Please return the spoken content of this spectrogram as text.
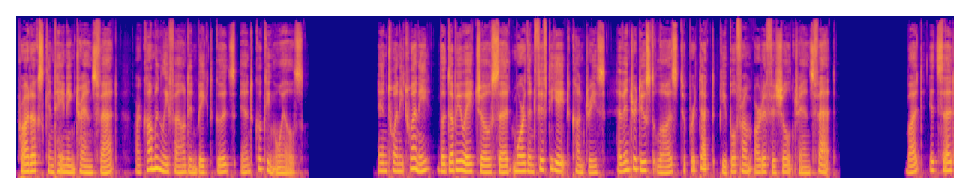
Products containing trans fat are commonly found in baked goods and cooking oils. In 2020, the WHO said more than 58 countries have introduced laws to protect people from artificial trans fat. But it said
